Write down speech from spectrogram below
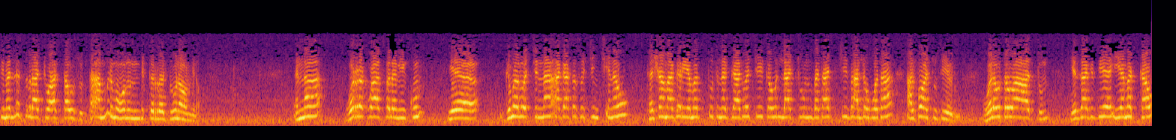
ሲመለስ ብላችሁ አስታውሱት። ተአምር መሆኑን እንድትረዱ ነው የሚለው። እና ወረክቡ አስፈለ ሚንኩም የግመሎችና አጋሰሶችን ጭነው ተሻም ሀገር የመጡት ነጋዴዎች ከሁላችሁም በታች ባለው ቦታ አልፈዋችሁ ሲሄዱ ወለው ተዋአቱም የዛ ጊዜ የመካው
